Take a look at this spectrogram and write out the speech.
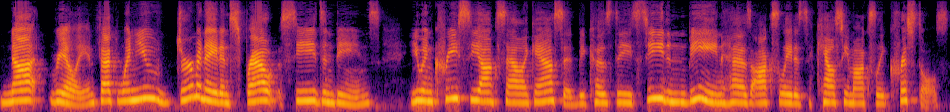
Not really. In fact, when you germinate and sprout seeds and beans, you increase the oxalic acid because the seed and bean has oxalate as calcium oxalate crystals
